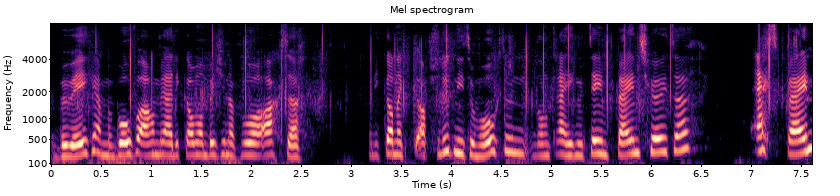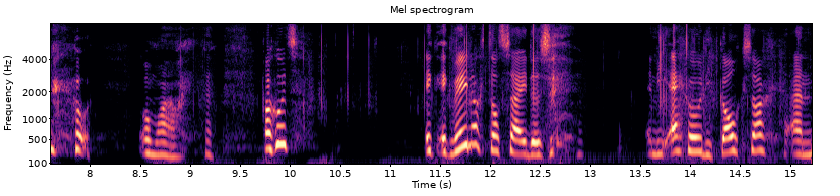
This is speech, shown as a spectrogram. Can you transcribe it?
bewegen. En mijn bovenarm, ja, die kan wel een beetje naar voren achter. Maar die kan ik absoluut niet omhoog doen. Dan krijg ik meteen pijnscheuten. Echt pijn. Oh man. Maar goed. Ik, ik weet nog dat zij dus in die echo die kalk zag. En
